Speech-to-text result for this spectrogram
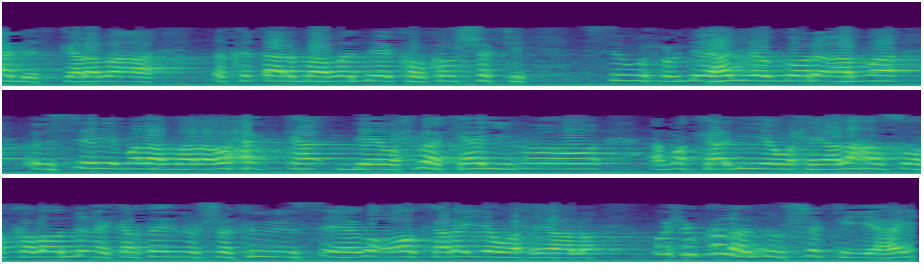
xadis kaleba ah dadka qaar baaba dee kolkol shaki si wuxuu de had iyo goor ama isleeya mala mala waa ka de waxbaa kaa yimi oo ama kaadiya waxyaalahaas oo kale oo dhici karta inuu shakiyu is eego oo kale iyo waxyaalo wixii kale hadduu shaki yahay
